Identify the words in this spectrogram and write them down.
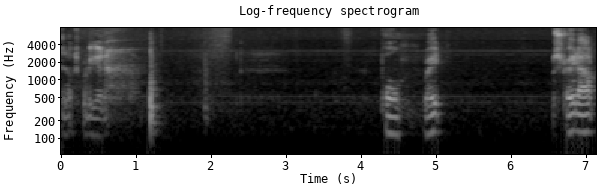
That looks pretty good. Pull right straight out.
